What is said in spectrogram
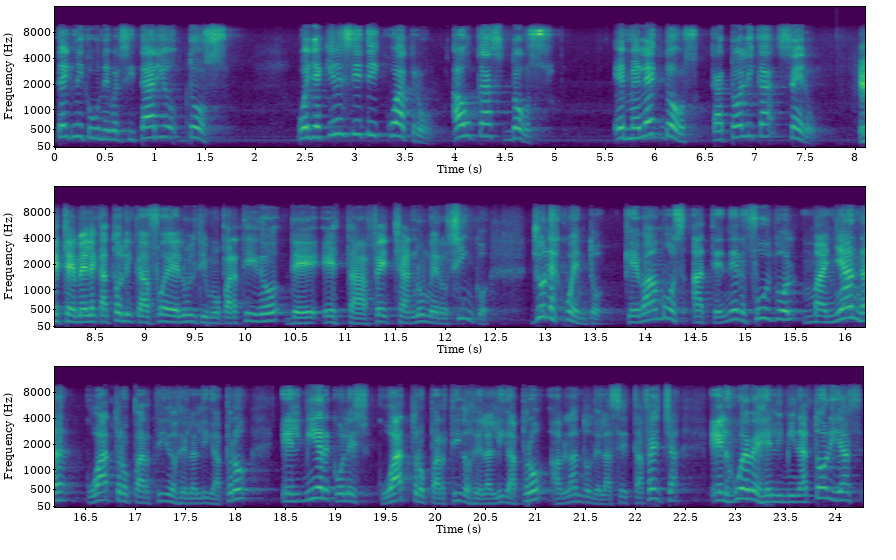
Técnico Universitario 2. Guayaquil City 4, Aucas 2. Emelec 2, Católica 0. Este ML Católica fue el último partido de esta fecha número 5. Yo les cuento que vamos a tener fútbol mañana, cuatro partidos de la Liga Pro, el miércoles cuatro partidos de la Liga Pro, hablando de la sexta fecha, el jueves eliminatorias,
